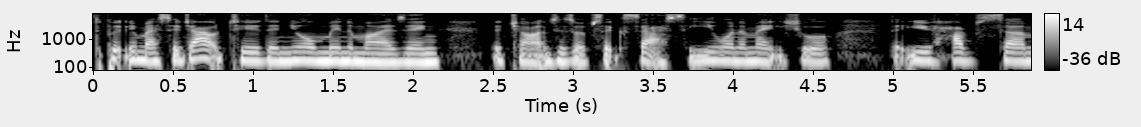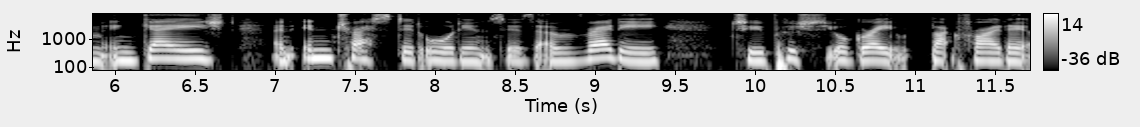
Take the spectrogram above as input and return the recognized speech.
to put your message out to, then you're minimizing the chances of success. So you want to make sure that you have some engaged and interested audiences that are ready to push your great Black Friday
